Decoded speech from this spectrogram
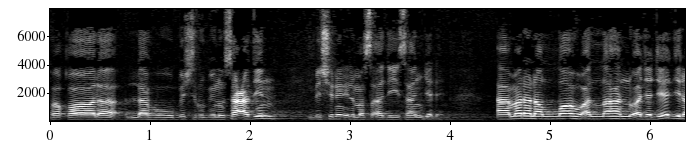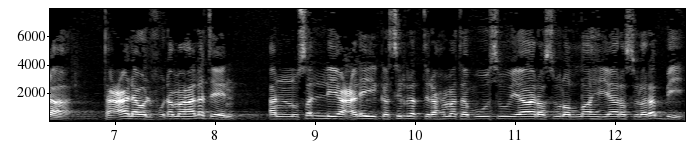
فقال له بشر بن سعد بشر المسعدي سانجده أمرنا الله الله أن أجججرا. تعالى والفرما هالتين. أن نصلي عليك سرة رحمة بوسو يا رسول الله يا رسول ربي.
